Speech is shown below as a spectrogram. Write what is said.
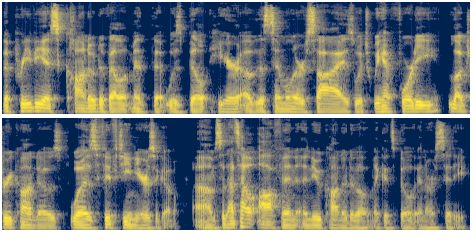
the previous condo development that was built here of the similar size, which we have 40 luxury condos, was 15 years ago. Um, so that's how often a new condo development gets built in our city.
